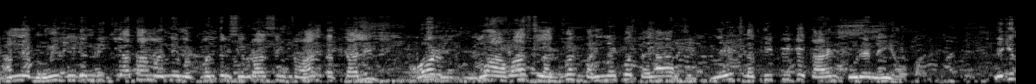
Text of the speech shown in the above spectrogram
हमने भूमि पूजन भी किया था, माननीय मुख्यमंत्री शिवराज सिंह चौहान तत्कालीन। और वो आवास लगभग बनने को तैयार है लेट लतीफी के कारण पूरे नहीं हो पाए। लेकिन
